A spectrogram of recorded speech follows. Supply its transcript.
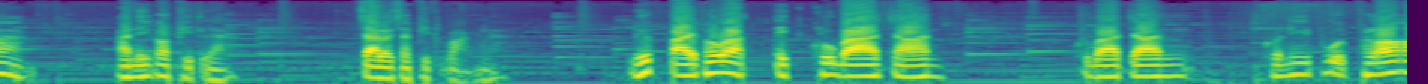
มาก ๆ อันนี้ก็ผิดแล้วใจเราจะผิดหวังแล้วหรือไปเพราะว่าติดครูบาอาจารย์ ครูบาอาจารย์คนนี้พูดเพราะ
